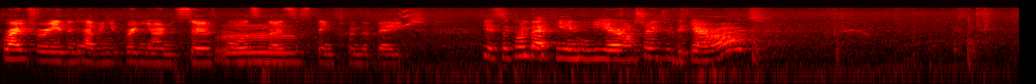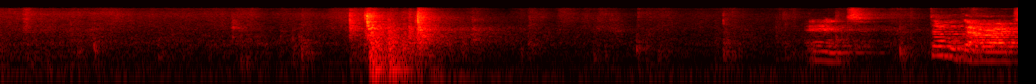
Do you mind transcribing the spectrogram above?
great for even having you bringing home your surfboards and those mm. sorts of things from the beach. Yeah, so come back in here and I'll show you through the garage. And double garage.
